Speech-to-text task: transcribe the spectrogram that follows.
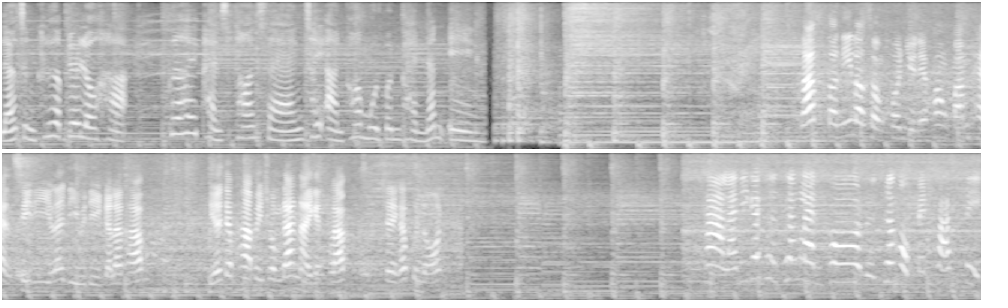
แล้วจึงเคลือบด้วยโลหะ เพื่อให้แผ่นสะท้อนแสงใช้อ่านข้อมูลบนแผ่นนั่นเอง ครับตอนนี้เราสองคนอยู่ในห้องปั๊มแผ่น CD และ DVD กันแล้วครับ เดี๋ยวจะพาไปชมด้านในกันครับเชิญครับคุณโน้ต นี่ก็คือเครื่องแลนโคหรือเครื่องอบเม็ดพลาสติก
